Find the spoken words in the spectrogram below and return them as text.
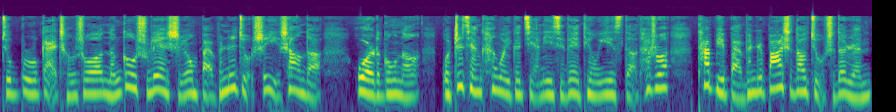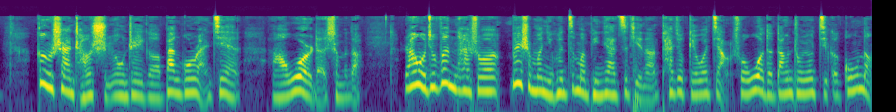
就不如改成说能够熟练使用百分之九十以上的 Word 功能。我之前看过一个简历，写的也挺有意思的。他说他比百分之八十到九十的人更擅长使用这个办公软件啊 Word 什么的。然后我就问他说，为什么你会这么评价自己呢？他就给我讲说，Word 当中有几个功能，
